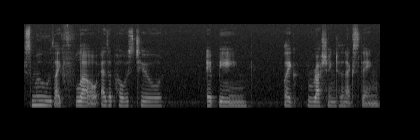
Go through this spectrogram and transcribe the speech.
smooth like flow as opposed to it being like rushing to the next thing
